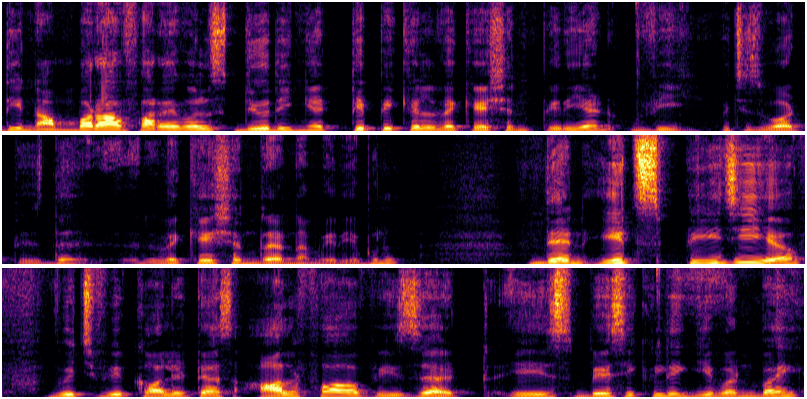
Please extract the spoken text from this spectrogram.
the number of arrivals during a typical vacation period V which is what is the vacation random variable. Then its PGF which we call it as alpha of Z is basically given by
